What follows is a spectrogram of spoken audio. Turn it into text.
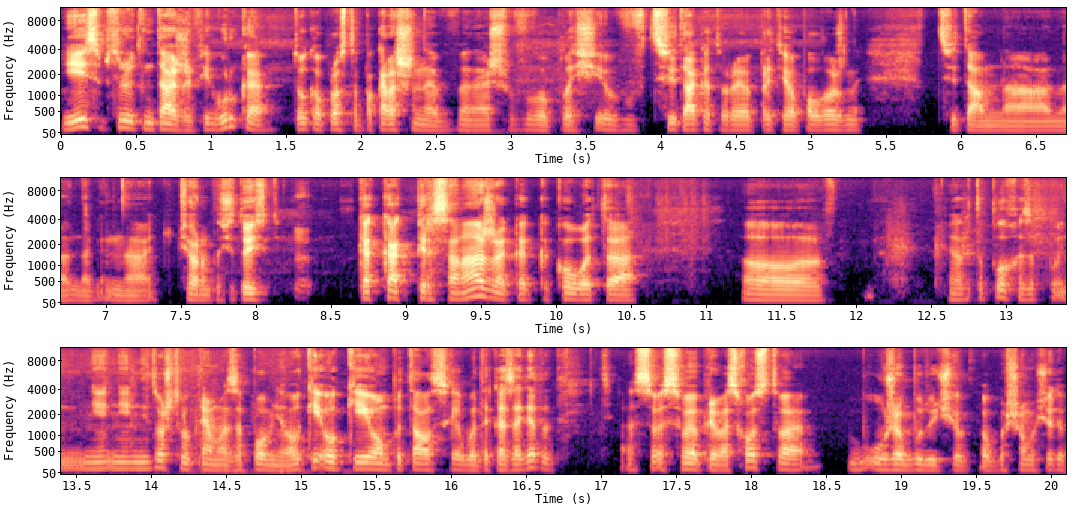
Есть абсолютно та же фигурка, только просто покрашенная знаешь, в, плаще, в цвета, которые противоположны цветам на, на, на, на черном плаще. То есть как, как персонажа, как какого-то... Э, как-то плохо запомнил, не, не, не то чтобы прямо запомнил. Окей, окей, он пытался как бы доказать этот, э, свое превосходство, уже будучи, по большому счету,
